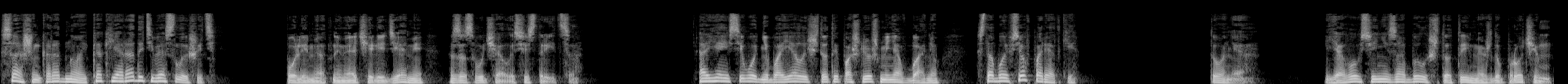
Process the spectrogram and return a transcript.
«Сашенька, родной, как я рада тебя слышать!» Пулеметными очередями засвучала сестрица. «А я и сегодня боялась, что ты пошлешь меня в баню. С тобой все в порядке?» «Тоня, я вовсе не забыл, что ты, между прочим,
